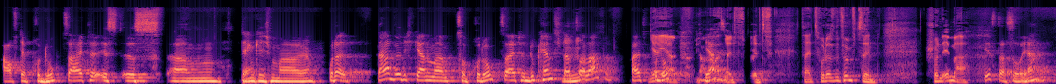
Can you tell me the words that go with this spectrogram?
auf der Produktseite ist es, ähm, denke ich mal, oder da würde ich gerne mal zur Produktseite. Du kennst Stadtsalat mhm. als Produkt? Ja, ja, ja, ja. Seit, seit, seit 2015. Schon immer. Ist das so, ja?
